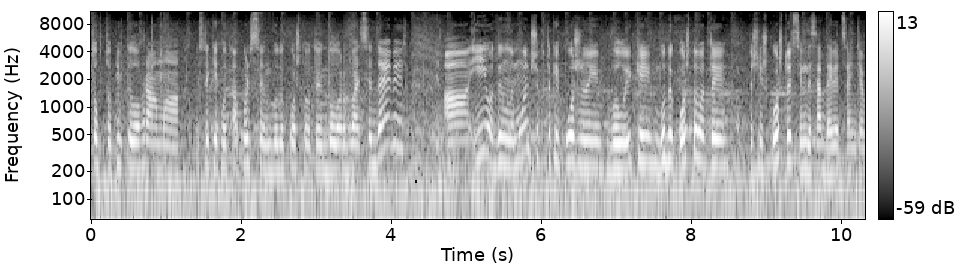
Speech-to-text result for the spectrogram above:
тобто пів кілограма ось таких от апельсин буде коштувати долар 29, а і один лимончик, такий кожний великий, буде коштувати, точніше, коштує 79 центів.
